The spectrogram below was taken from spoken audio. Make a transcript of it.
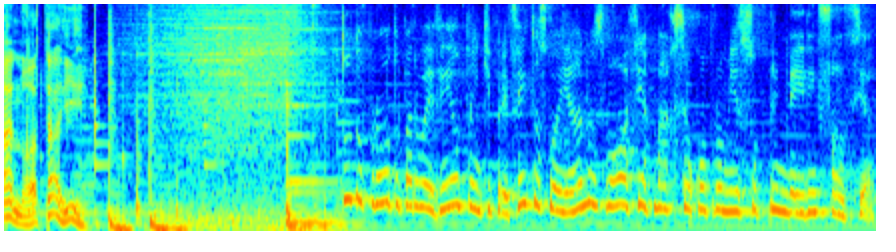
Anota aí. Tudo pronto para o evento em que prefeitos goianos vão afirmar seu compromisso Primeira Infância.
